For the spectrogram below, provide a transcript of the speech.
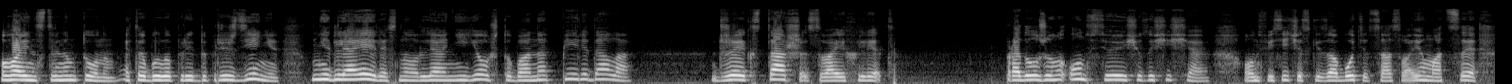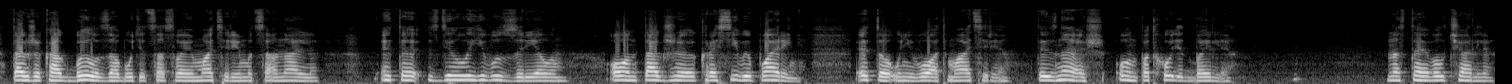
воинственным тоном. Это было предупреждение не для Элис, но для нее, чтобы она передала. Джейк старше своих лет. Продолжил он, все еще защищая. Он физически заботится о своем отце, так же, как Белла заботится о своей матери эмоционально. Это сделало его зрелым. Он также красивый парень. Это у него от матери. Ты знаешь, он подходит Белли. Настаивал Чарли.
